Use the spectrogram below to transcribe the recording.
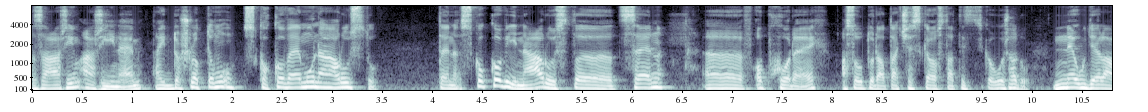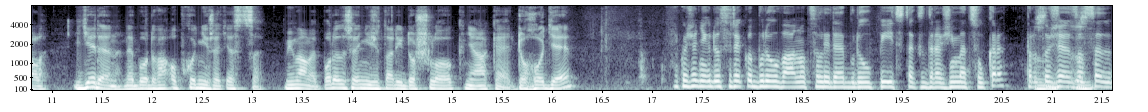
zářím a říjnem, tady došlo k tomu skokovému nárůstu. Ten skokový nárůst eh, cen eh, v obchodech, a jsou to data Českého statistického úřadu, neudělal jeden nebo dva obchodní řetězce. My máme podezření, že tady došlo k nějaké dohodě Jakože někdo si řekl, budou Vánoce, lidé budou pít, tak zdražíme cukr, protože zase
